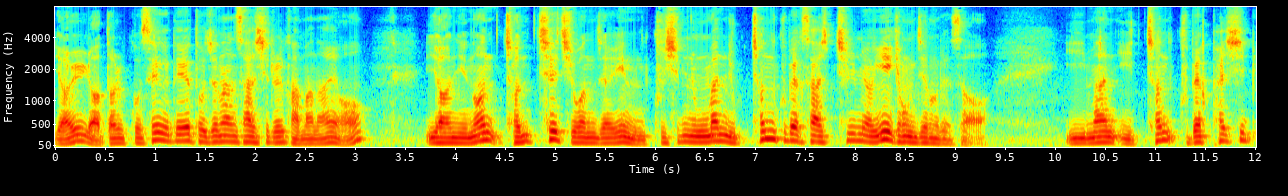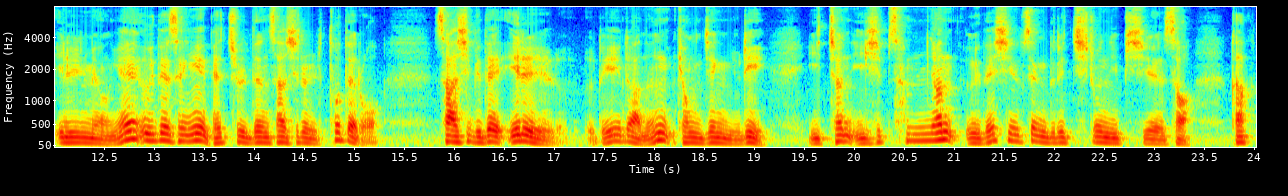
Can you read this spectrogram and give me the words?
18곳의 의대에 도전한 사실을 감안하여 연인원 전체 지원자인 96만 6,947명이 경쟁을 해서 22,981명의 의대생이 배출된 사실을 토대로 42대 1이라는 경쟁률이 2023년 의대 신입생들이 치룬 입시에서 각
